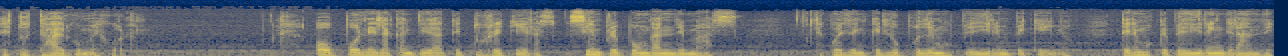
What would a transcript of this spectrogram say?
Esto está algo mejor. O pones la cantidad que tú requieras. Siempre pongan de más. Recuerden que no podemos pedir en pequeño, tenemos que pedir en grande.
